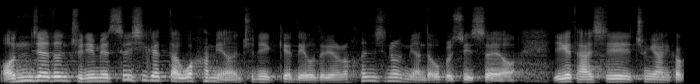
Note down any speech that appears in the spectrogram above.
언제든 주님이 쓰시겠다고 하면 주님께 내어드리는 헌신을 의미한다고 볼 수 있어요. 이게 다시 중요하니까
